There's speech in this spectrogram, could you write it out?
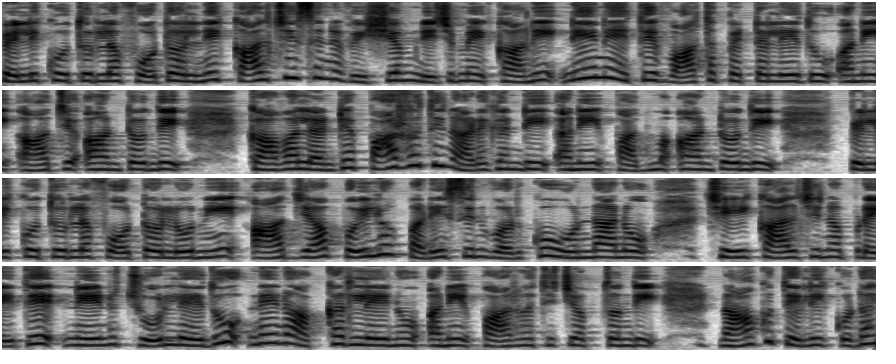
పెళ్ళి కూతుర్ల ఫోటోల్ని కాల్చేసిన విషయం నిజమే కానీ నేనైతే వాత పెట్టలేదు అని ఆద్య అంటోంది. కావాలంటే పార్వతిని అడగండి అని పద్మ అంటోంది. పెళ్ళి కూతుర్ల ఫోటోలోని ఆద్య పొయ్యిలో పడేసిన వరకు ఉన్నాను. చేయి కాల్చినప్పుడైతే నేను చూడలేదు నేను అక్కర్లేను అని పార్వతి చెప్తుంది. నాకు తెలియకుండా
